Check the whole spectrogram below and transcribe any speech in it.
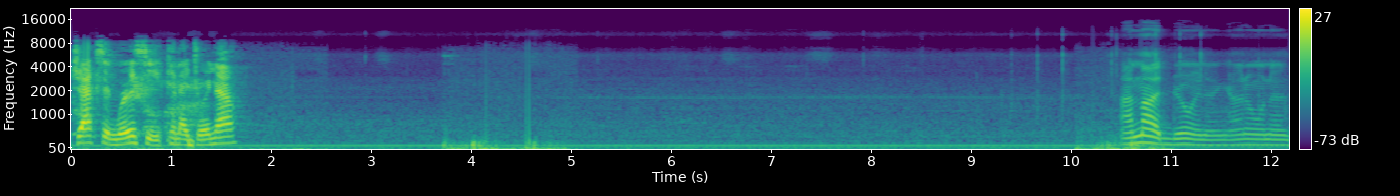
Jackson? Where is he? Can I join now? I'm not joining. I don't want to.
